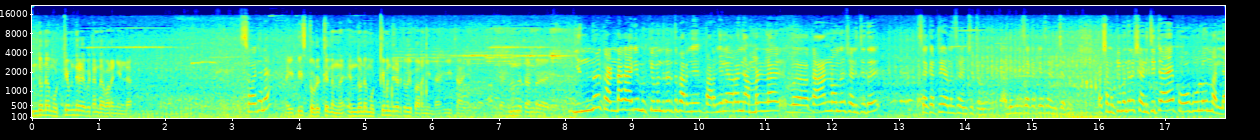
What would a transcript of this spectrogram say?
എന്തുകൊണ്ട് മുഖ്യമന്ത്രിയുടെ അടുത്ത് പറഞ്ഞില്ല? സോജന ഐ പി എസ് കൊടുക്കില്ലെന്ന് എന്തുകൊണ്ട് മുഖ്യമന്ത്രിയുടെ അടുത്ത് പോയി പറഞ്ഞില്ല ഈ കാര്യം? ഇന്ന് കണ്ട കാര്യം. ഇന്ന് കണ്ട കാര്യം മുഖ്യമന്ത്രിയുടെ അടുത്ത് പറഞ്ഞ് പറഞ്ഞില്ല കാരണം നമ്മളെ കാണണമെന്ന് ക്ഷണിച്ചത് സെക്രട്ടറിയാണ് ക്ഷണിച്ചിട്ടുള്ളത്. ആഭ്യന്തര സെക്രട്ടറി ക്ഷണിച്ചത്. പക്ഷേ മുഖ്യമന്ത്രി ക്ഷണിച്ചിട്ടായേ പോകുള്ളൂ എന്നല്ല.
